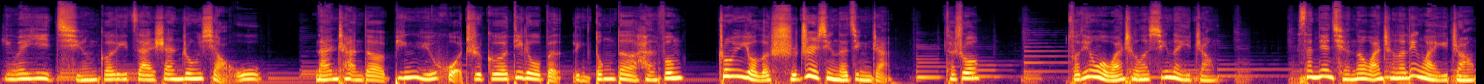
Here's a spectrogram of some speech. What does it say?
因为疫情隔离在山中小屋，难产的《冰与火之歌》第六本《凛冬的寒风》终于有了实质性的进展。他说：“昨天我完成了新的一章，三天前呢完成了另外一章，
